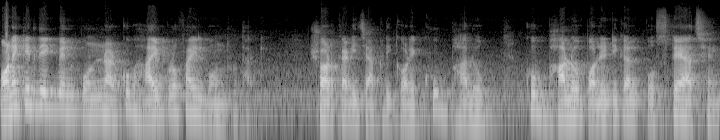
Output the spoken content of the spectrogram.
অনেকের দেখবেন কন্যার খুব হাই প্রোফাইল বন্ধু থাকে, সরকারি চাকরি করে, খুব ভালো খুব ভালো পলিটিক্যাল পোস্টে আছেন,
